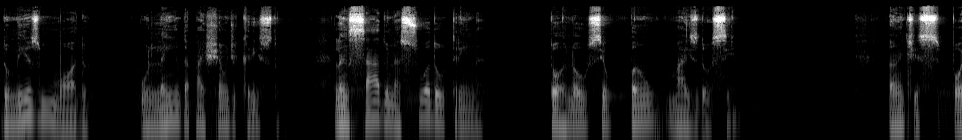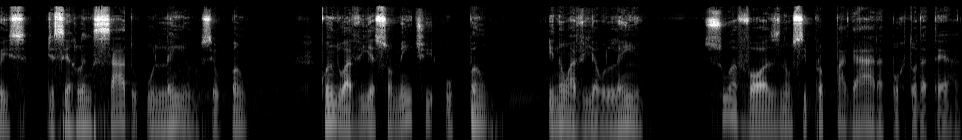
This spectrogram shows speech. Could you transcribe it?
do mesmo modo, o lenho da paixão de Cristo, lançado na sua doutrina, tornou seu pão mais doce. Antes, pois, de ser lançado o lenho no seu pão, quando havia somente o pão e não havia o lenho, sua voz não se propagara por toda a terra.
